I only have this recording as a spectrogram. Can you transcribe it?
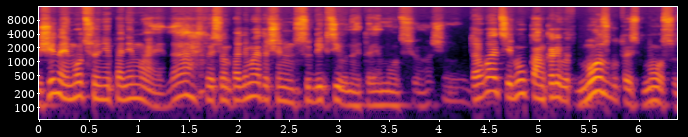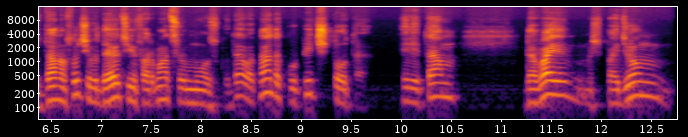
Мужчина эмоцию не понимает, да, то есть он понимает очень субъективно эту эмоцию. Общем, давайте ему конкретно мозгу, то есть мозгу, в данном случае вы даете информацию мозгу, да, вот надо купить что-то, или там давай значит, пойдем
